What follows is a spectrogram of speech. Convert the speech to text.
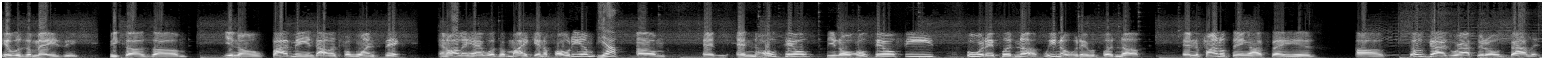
It was amazing because um, you know five million dollars for one six, and all they had was a mic and a podium. Yep. Um, and and hotel you know hotel fees. Who were they putting up? We know who they were putting up. And the final thing I'll say is uh, those guys were after those ballots,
